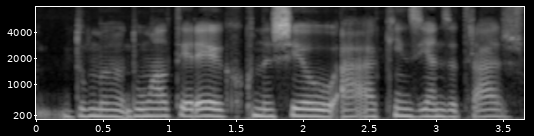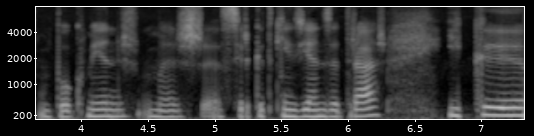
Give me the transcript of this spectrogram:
de, uma, de um alter ego que nasceu há 15 anos atrás, um pouco menos, mas há cerca de 15 anos atrás, e que,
